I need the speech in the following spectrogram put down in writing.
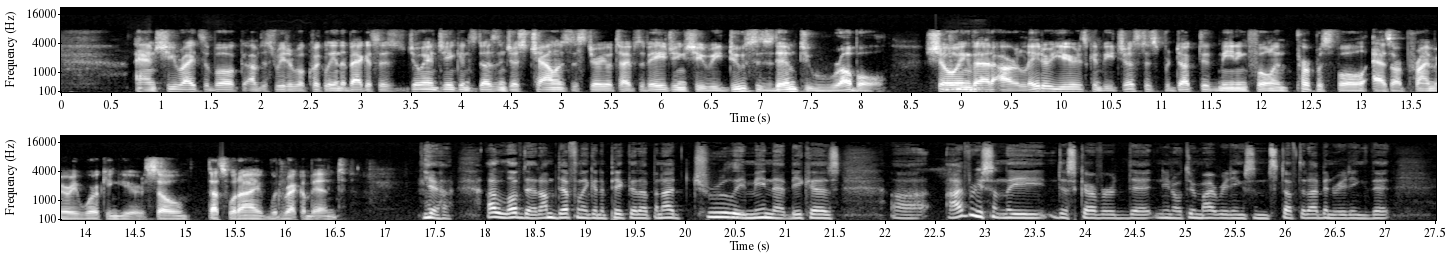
And she writes a book. I'll just read it real quickly. In the back, it says Jo Ann Jenkins doesn't just challenge the stereotypes of aging, she reduces them to rubble showing that our later years can be just as productive, meaningful, and purposeful as our primary working years. So that's what I would recommend. Yeah, I love that. I'm definitely going to pick that up. And I truly mean that because uh, I've recently discovered that, you know, through my readings and stuff that I've been reading, that,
